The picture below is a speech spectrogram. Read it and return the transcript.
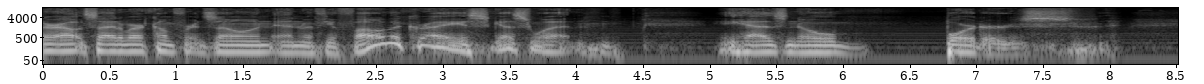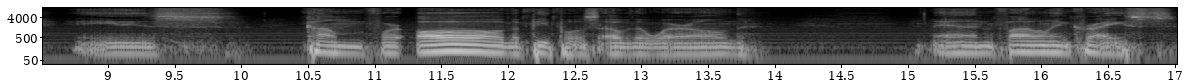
are outside of our comfort zone. And if you follow the Christ, guess what? He has no borders. He's come for all the peoples of the world. And following Christ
